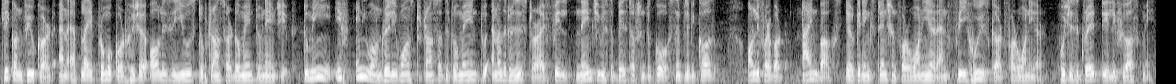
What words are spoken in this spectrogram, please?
Click on view card and apply a promo code which I always use to transfer domain to Namecheap. To me, if anyone really wants to transfer the domain to another registrar, I feel Namecheap is the best option to go simply because only for about 9 bucks you're getting extension for 1 year and free whois WhoisGuard for 1 year, which is a great deal if you ask me.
